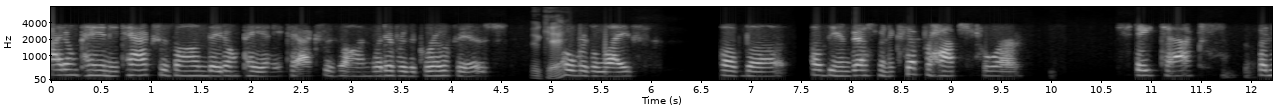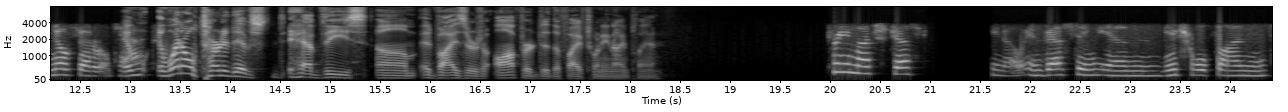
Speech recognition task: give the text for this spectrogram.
I don't pay any taxes on, they don't pay any taxes on whatever the growth is Okay. over the life of the of the investment, except perhaps for state tax, but no federal tax. And, and what alternatives have these um, advisors offered to the 529 plan? Pretty much just you know investing in mutual funds,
